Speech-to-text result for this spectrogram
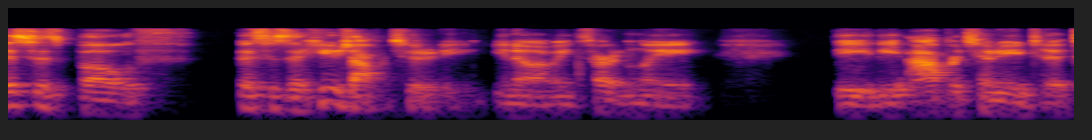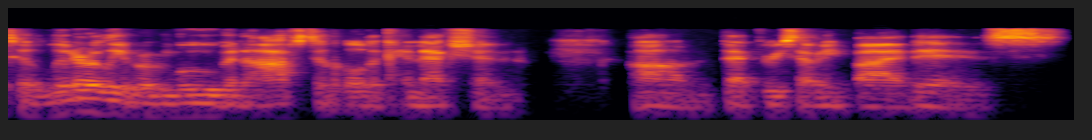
this is both. This is a huge opportunity. You know, I mean, certainly the the opportunity to to literally remove an obstacle to connection um, that 375 is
